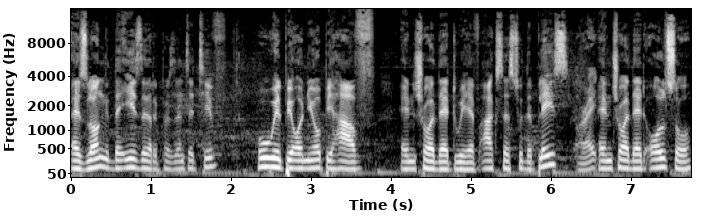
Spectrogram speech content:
As long as there is a representative who will be on your behalf, ensure that we have access to the place, All right. ensure that also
